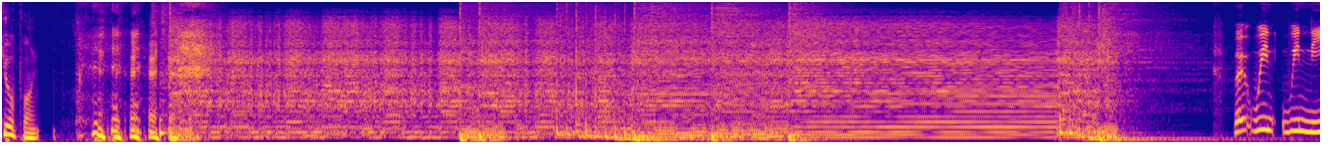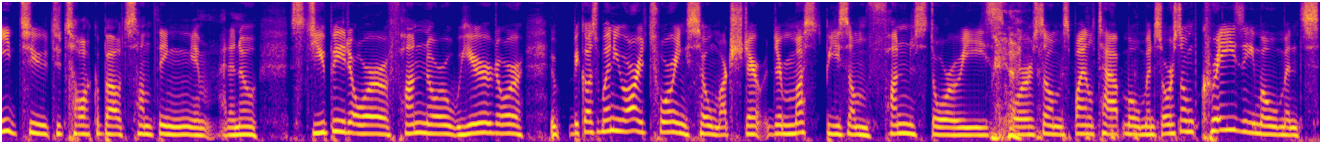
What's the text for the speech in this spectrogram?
to a point. But we we need to to talk about something um, I don't know stupid or fun or weird or because when you are touring so much there there must be some fun stories or some Spinal Tap moments or some crazy moments.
